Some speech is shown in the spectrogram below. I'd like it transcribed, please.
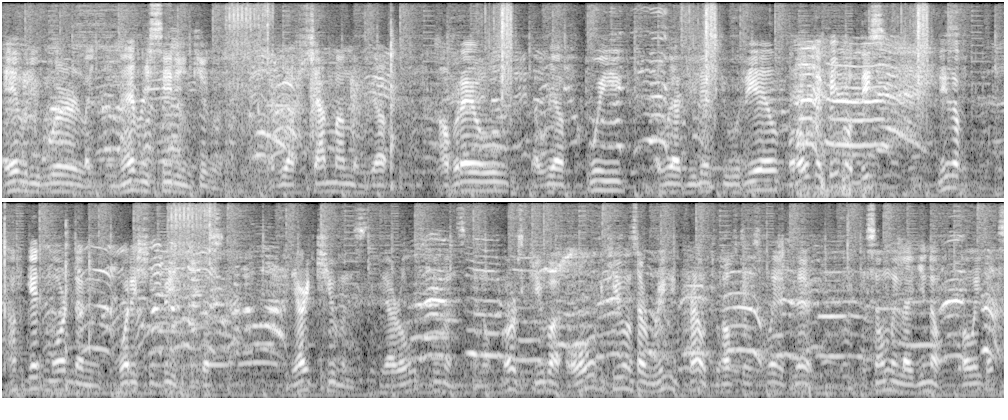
everywhere, like in every city in Cuba. Like we have like we have Abreu, we have Puig, we have Yulieski Gurriel. For all the people, this, these get more than what it should be because they are Cubans. They are all Cubans, and of course, Cuba. All the Cubans are really proud to have those players there. It's only like you know politics,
